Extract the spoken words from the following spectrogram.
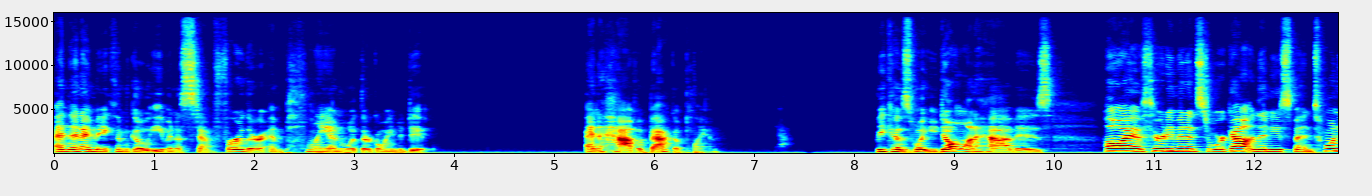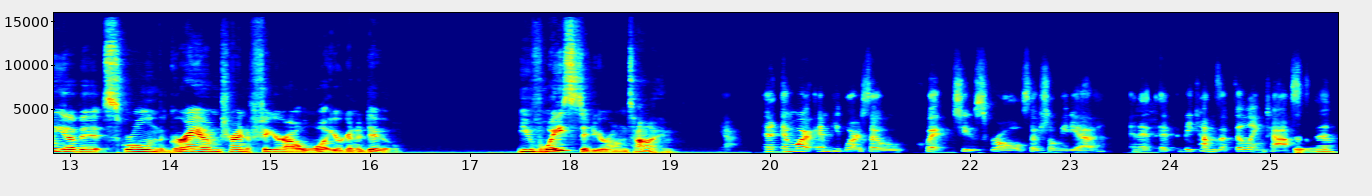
And then I make them go even a step further and plan what they're going to do and have a backup plan. Yeah. Because what you don't want to have is, oh, I have 30 minutes to work out, and then you spend 20 of it scrolling the gram trying to figure out what you're going to do. You've wasted your own time. Yeah. And, and where and people are so quick to scroll social media and it, it becomes a filling task yeah. that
